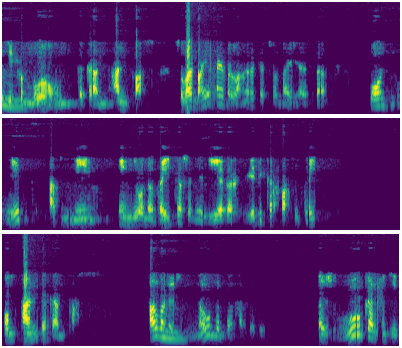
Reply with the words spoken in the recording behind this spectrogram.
is die vermoë om te kan aanpas. So wat baie baie belangrik is vir my is dat ons het as mens en die onderwysers en die leerders hierdie kapasiteit om aan te kan pas. Al wat ons hmm. nou moet begin doen is hoe kan ons die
